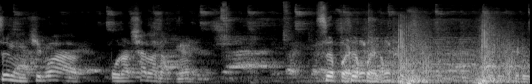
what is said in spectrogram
ซึ่งคิดว่าโปรดักชันระดับเนี้ยเสื้อเปื่อยต้องถึงไปดู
